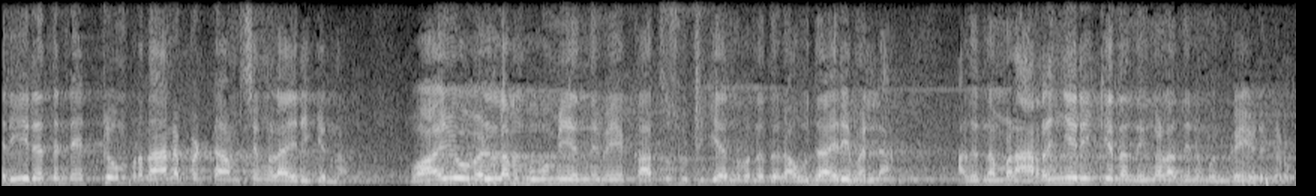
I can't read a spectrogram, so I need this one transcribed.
ശരീരത്തിന്റെ ഏറ്റവും പ്രധാനപ്പെട്ട അംശങ്ങളായിരിക്കുന്ന വായു വെള്ളം ഭൂമി എന്നിവയെ കാത്തു സൂക്ഷിക്കുക എന്ന് പറഞ്ഞത് ഒരു ഔദാര്യമല്ല. അത് നമ്മൾ അറിഞ്ഞിരിക്കുന്ന നിങ്ങൾ അതിന് മുൻകൈ എടുക്കണം.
